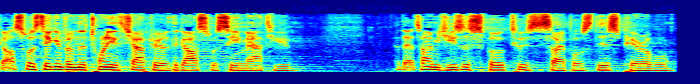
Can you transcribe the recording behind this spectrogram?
Gospel is taken from the 20th chapter of the Gospel of St. Matthew. At that time, Jesus spoke to his disciples this parable.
